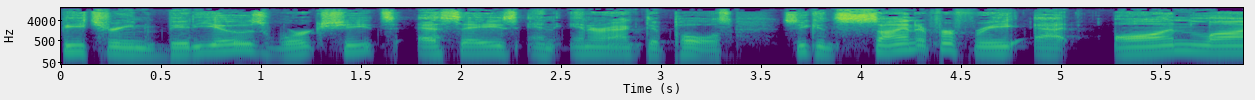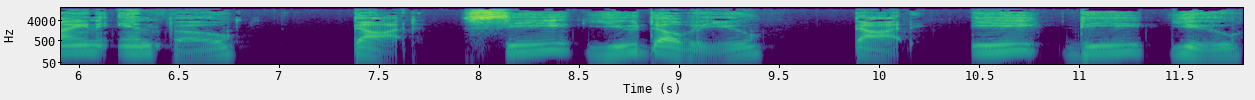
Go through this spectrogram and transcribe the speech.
featuring videos, worksheets, essays, and interactive polls. So you can sign up for free at onlineinfo.cuw.edu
